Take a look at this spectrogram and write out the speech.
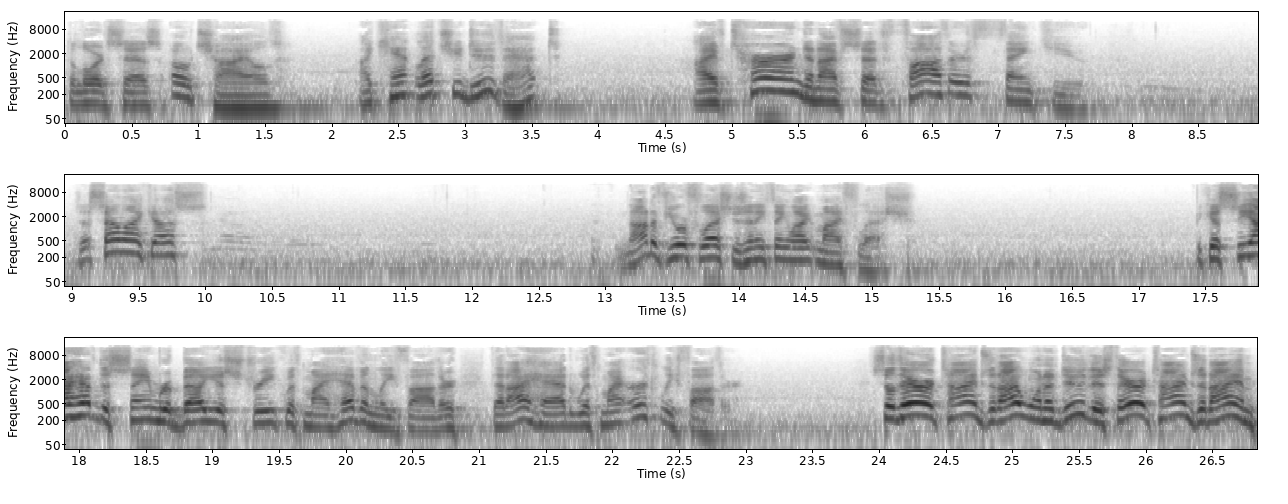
the Lord says, Oh, child, I can't let you do that. I've turned and I've said, Father, thank you. Does that sound like us? Not if your flesh is anything like my flesh. Because, see, I have the same rebellious streak with my heavenly Father that I had with my earthly Father. So there are times that I want to do this. There are times that I am,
